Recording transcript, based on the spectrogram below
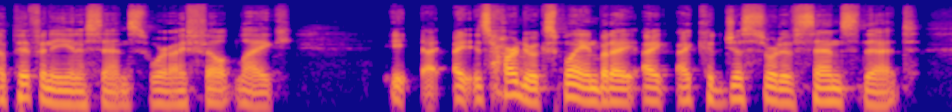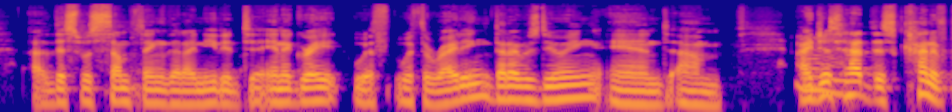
epiphany, in a sense, where I felt like it, I, it's hard to explain, but I, I I could just sort of sense that uh, this was something that I needed to integrate with with the writing that I was doing, and um, I just Mm. had this kind of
